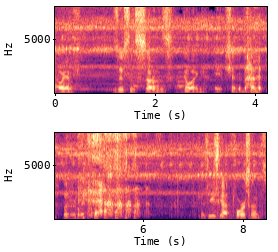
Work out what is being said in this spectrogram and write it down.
Now we have Zeus's sons going ape shit about it, literally. Because he's got four sons.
